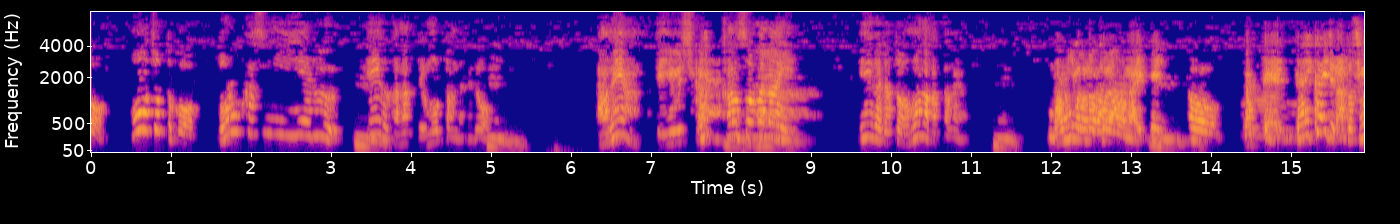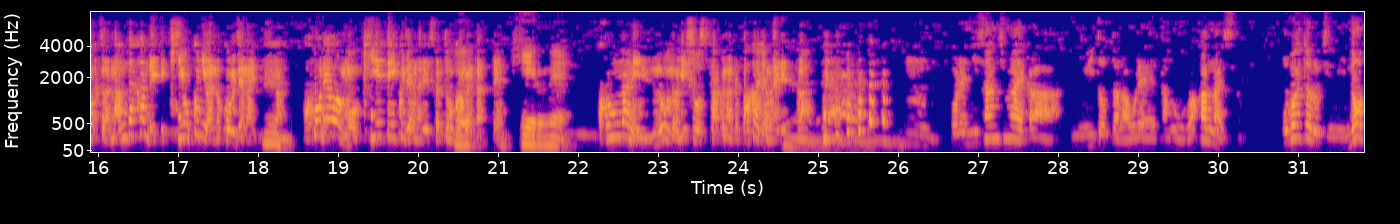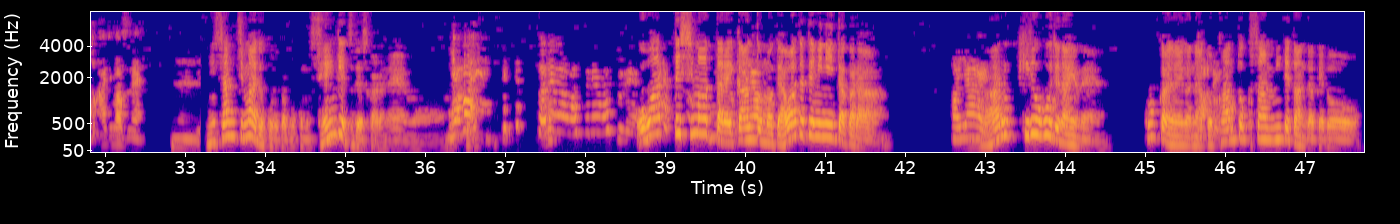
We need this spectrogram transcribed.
もうちょっとこう、ボロカスに言える映画かなって思ったんだけど、ダメやんっていうしか感想がない映画だとは思わなかったのよ。何も残らないって。い。そう。だって、大怪獣の後始末はなんだかんだ言って記憶には残るじゃないですか。うんこれはもう消えていくじゃないですか、どう考えたって。消えるね。こんなに脳のリソース割くなんてバカじゃないですか。うん。俺2、3日前か見とったら俺多分わかんないですよ。覚えとるうちにノート書きますね。うん。2、3日前どころか僕も先月ですからね、もう。やばい。それは忘れますね。終わってしまったらいかんと思って慌てて見に行ったから、早い。まるっきり覚えてないよね。今回の映画ね、あと監督さん見てたんだけど、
